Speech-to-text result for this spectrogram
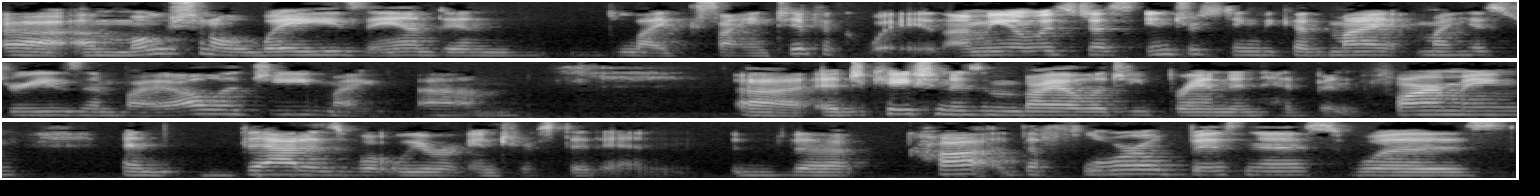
uh, emotional ways and in like scientific ways. I mean, it was just interesting because my my history is in biology. My um, uh, education is in biology. Brandon had been farming, and that is what we were interested in. The the floral business was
